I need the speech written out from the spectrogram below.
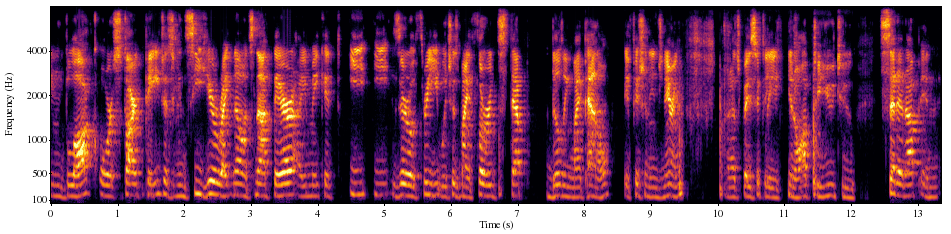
block or start page. As you can see here right now, it's not there. I make it EE03, which is my third step building my panel, efficient engineering. That's basically, you know, up to you to set it up in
